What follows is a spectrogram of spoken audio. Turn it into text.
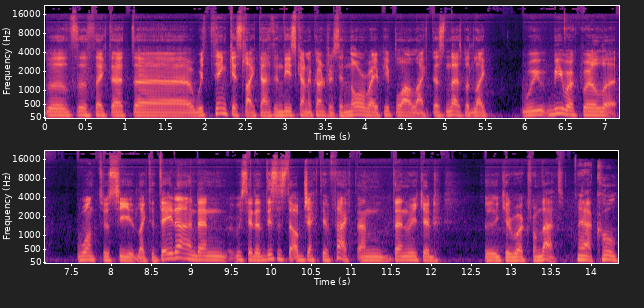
will think that uh, we think it's like that in these kind of countries. In Norway, people are like this and that, but like we we work will uh, want to see like the data, and then we say that this is the objective fact, and then we could we could work from that. Yeah, cool.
